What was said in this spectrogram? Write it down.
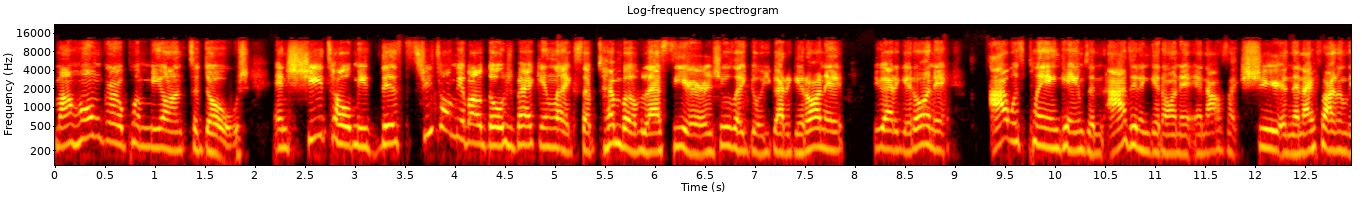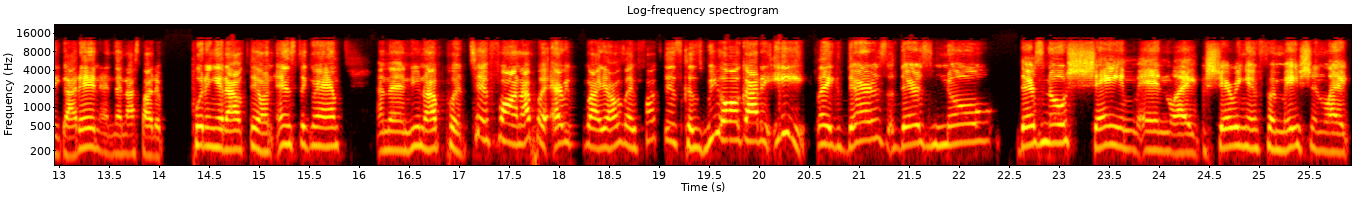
my homegirl put me on to Doge and she told me this. She told me about Doge back in like September of last year. And she was like, yo, you got to get on it. You got to get on it. I was playing games and I didn't get on it. And I was like, shit. And then I finally got in and then I started putting it out there on Instagram. And then, you know, I put Tiff on, I put everybody. I was like, fuck this, because we all gotta eat. Like there's there's no there's no shame in like sharing information. Like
